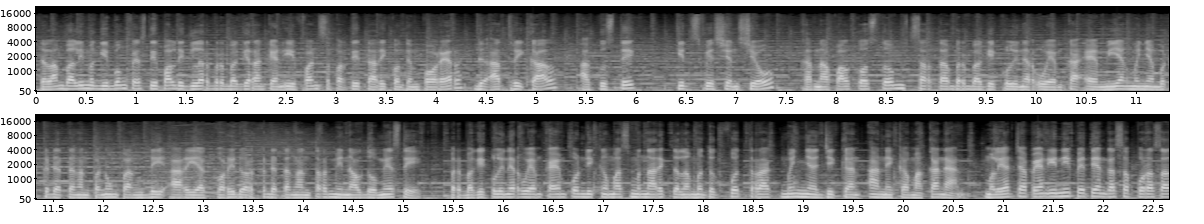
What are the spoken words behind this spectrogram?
Dalam Bali Megibung Festival digelar berbagai rangkaian event seperti tari kontemporer, theatrical, akustik, kids fashion show, karnaval kostum, serta berbagai kuliner UMKM yang menyambut kedatangan penumpang di area koridor kedatangan terminal domestik. Berbagai kuliner UMKM pun dikemas menarik dalam bentuk food truck menyajikan aneka makanan. Melihat capaian ini, PT Angkasa Pura I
